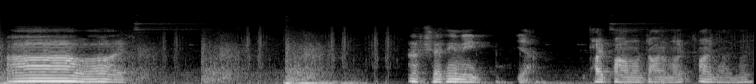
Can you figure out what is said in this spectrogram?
Alright. Actually, I think I need, yeah, pipe bomb or dynamite. Probably dynamite.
